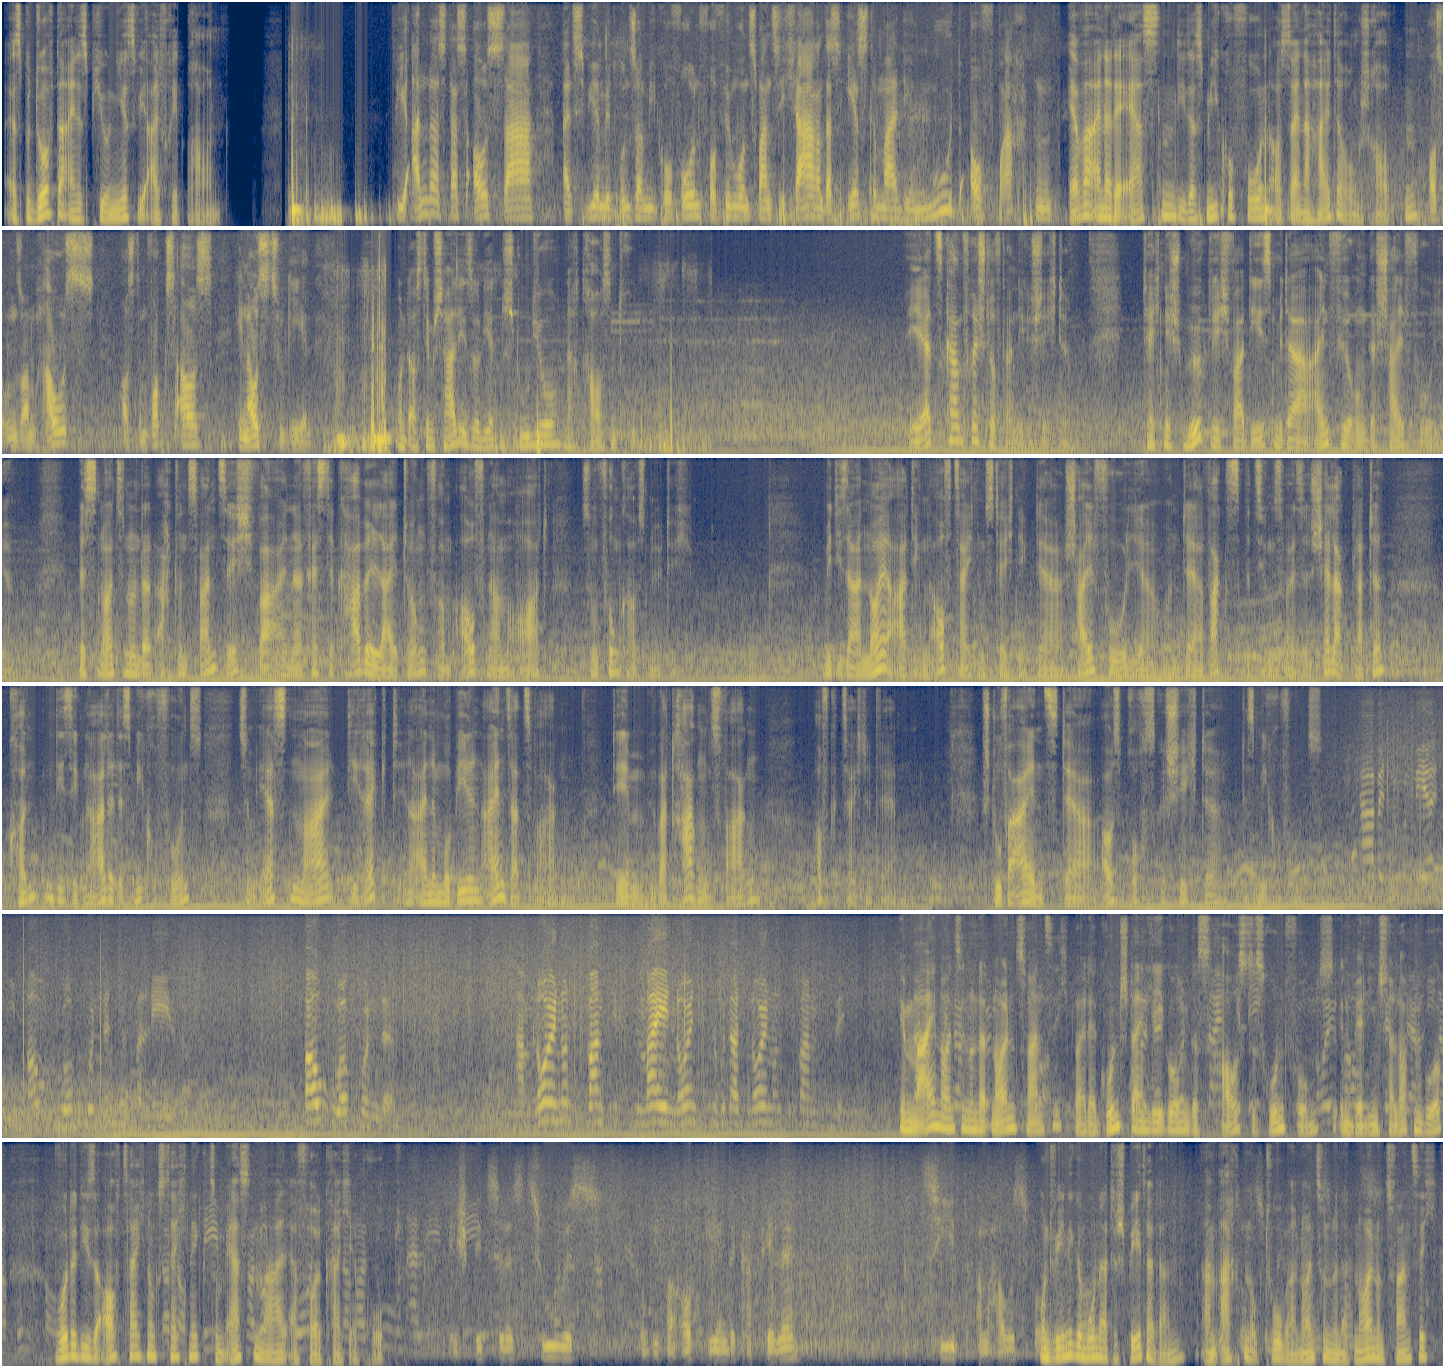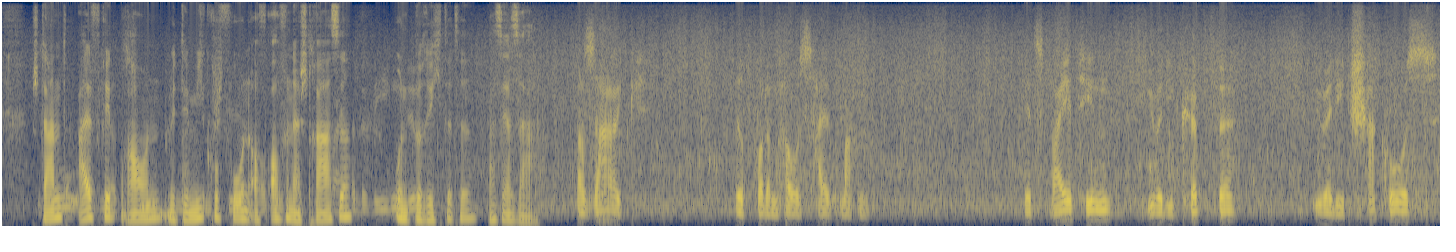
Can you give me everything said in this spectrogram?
Es bedurfte eines Pioniers wie Alfred Braun. Wie anders das aussah, als wir mit unserem Mikrofon vor 25 Jahren das erste Mal den Mut aufbrachten. Er war einer der ersten, die das Mikrofon aus seiner Halterung schraubten. Aus unserem Haus, aus dem Voxhaus hinauszugehen. Und aus dem schallisolierten Studio nach draußen trugen. Jetzt kam Frischluft an die Geschichte. Technisch möglich war dies mit der Einführung der Schallfolie. Bis 1928 war eine feste Kabelleitung vom Aufnahmeort zum Funkhaus nötig. Mit dieser neuartigen Aufzeichnungstechnik der Schallfolie und der Wachs- bzw. Schellackplatte konnten die Signale des Mikrofons zum ersten Mal direkt in einem mobilen Einsatzwagen, dem Übertragungswagen, aufgezeichnet werden. Stufe 1 der Ausbruchsgeschichte des Mikrofons. Ich habe nunmehr die Bauurkunde zu verlesen. Bauurkunde. Am 29. Mai 1929. Im Mai 1929, bei der Grundsteinlegung des Haus des Rundfunks in Berlin-Charlottenburg, wurde diese Aufzeichnungstechnik zum ersten Mal erfolgreich erprobt. Die Spitze des Zuges und die voraufgehende Kapelle Und wenige Monate später dann, am 8. Oktober 1929, stand Alfred Braun mit dem Mikrofon auf offener Straße und berichtete, was er sah. Der Sarg wird vor dem Haus Halt machen. Jetzt weithin über die Köpfe, über die Tschakos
